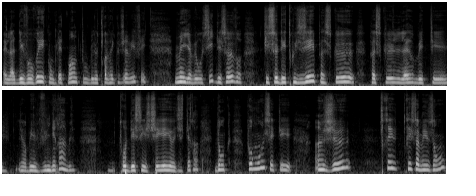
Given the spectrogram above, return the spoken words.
elle a dévoré complètement tout le travail que j'avais fait. Mais il y avait aussi des œuvres qui se détruisaient parce que, parce que l'herbe était l'herbe vulnérable trop desséché, etc. Donc pour moi, c'était un jeu très, très amusant,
